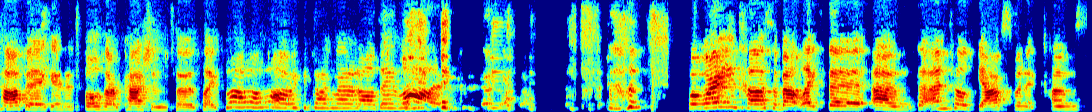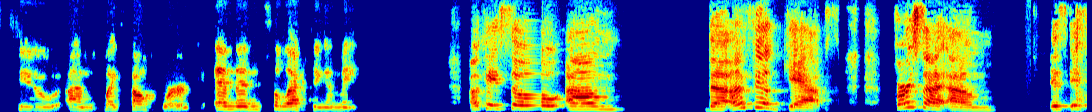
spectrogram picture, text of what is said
topic, and it's both our passions. So it's like blah blah blah. We can talk about it all day long. but why don't you tell us about like the um, the unfilled gaps when it comes to um, like self work and then selecting a mate? Okay, so um, the unfilled gaps. First, I um, it,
